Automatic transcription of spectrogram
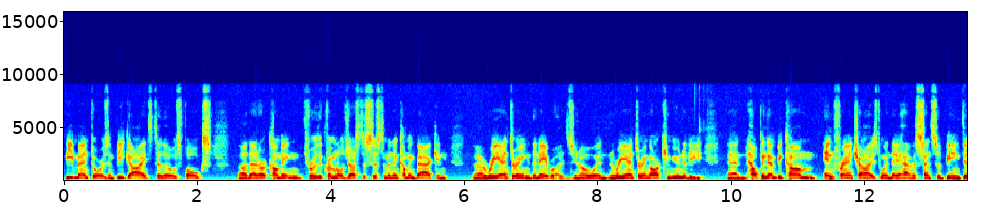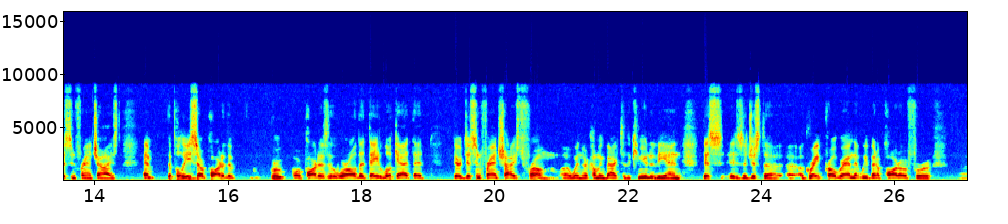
be mentors and be guides to those folks that are coming through the criminal justice system and then coming back and uh, re-entering the neighborhoods, you know, and re-entering our community and helping them become enfranchised when they have a sense of being disenfranchised. And the police are part of the group or part of the world that they look at that they're disenfranchised from uh, when they're coming back to the community. And this is a, just a, a, great program that we've been a part of for uh,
